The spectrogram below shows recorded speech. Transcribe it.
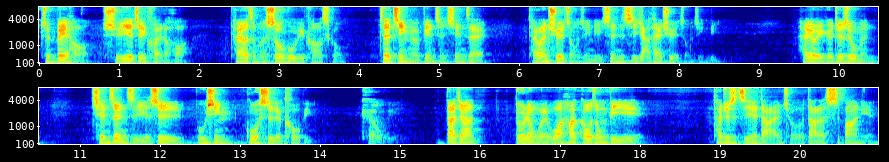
准备好学业这一块的话，他要怎么受雇于 Costco，再进而变成现在台湾区的总经理，甚至是亚太区的总经理？还有一个就是我们前阵子也是不幸过世的 Kobe。Kobe 大家都认为哇，他高中毕业，他就是直接打篮球，打了十八年，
